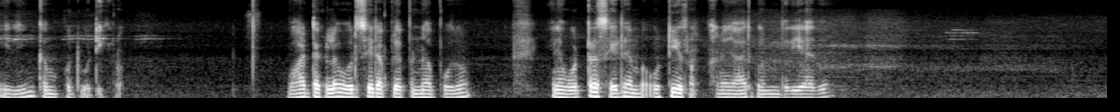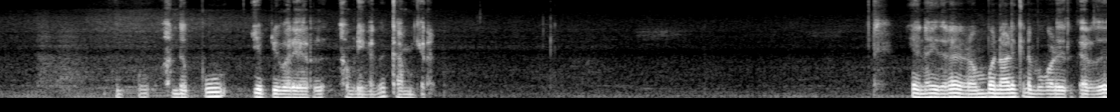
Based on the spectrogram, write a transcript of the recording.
இதையும் கம் போட்டு ஒட்டிக்கிறோம். வாட்டர் கலர் ஒரு சைடு அப்ளை பண்ணால் போதும். ஏன்னா ஒட்டுற சைடு நம்ம ஒட்டிடுறோம். ஆனால் யாருக்கு ஒன்றும் தெரியாது. அந்த பூ எப்படி வரைகிறது அப்படிங்கிறத காமிக்கிறேன். ஏன்னா இதெல்லாம் ரொம்ப நாளைக்கு நம்ம கூட இருக்கிறது.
